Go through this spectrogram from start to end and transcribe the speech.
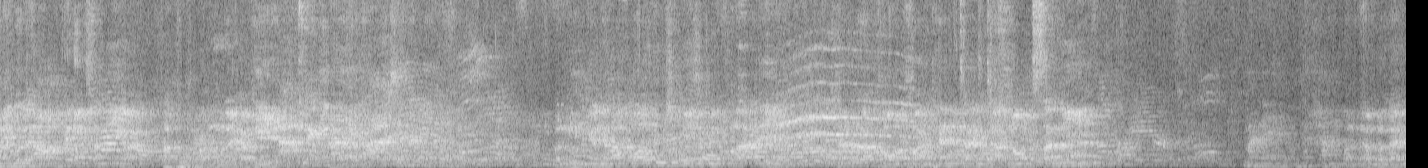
ฝั่งนู้นจะฝั่งนู้นเลยครับให้น้องซันนี่ก่อนครับผมฝั่งนู้นเลยครับพี่เชิญนี่เลยค่ะเชิญนี่เลยมาลุ้นกันนะครับว่าผู้โชคดีจะเป็นใครได้รับของขวัญแทนใจจากน้องซันนี่ มาแล้วนะคะ มาแล้วมาแล้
